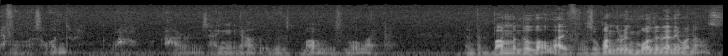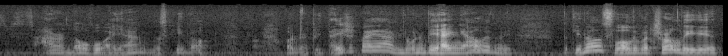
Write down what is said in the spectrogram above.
Everyone was wondering, wow, Aaron is hanging out with this bum, this lowlife. And the bum in the lowlife was wondering more than anyone else. Says, Aaron know who I am. Does he know what reputation I have? He wouldn't be hanging out with me. But you know, slowly but surely, it,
